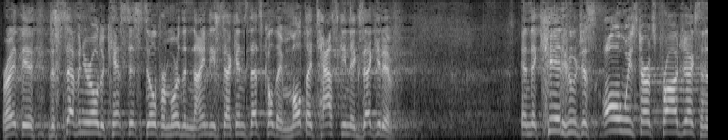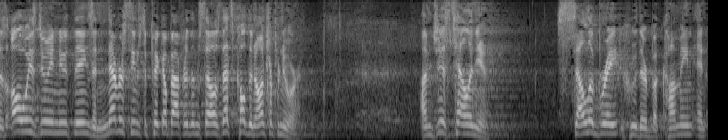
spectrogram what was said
Right? The, the seven year old who can't sit still for more than 90 seconds, that's called a multitasking executive. And the kid who just always starts projects and is always doing new things and never seems to pick up after themselves, that's called an entrepreneur. I'm just telling you. Celebrate who they're becoming and,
